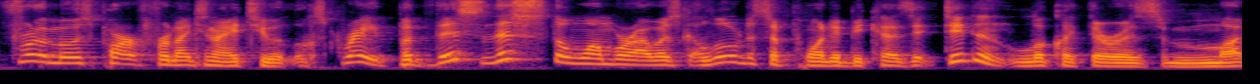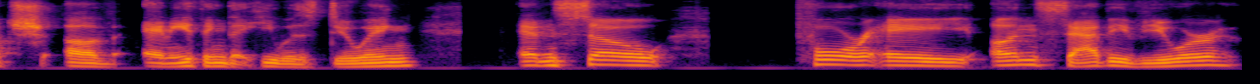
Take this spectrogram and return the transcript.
for the most part for 1992 it looks great but this this is the one where i was a little disappointed because it didn't look like there was much of anything that he was doing and so for a unsavvy viewer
